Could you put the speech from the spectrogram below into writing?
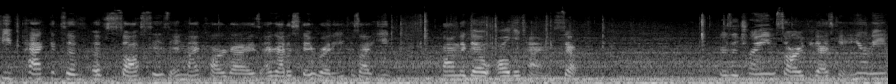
keep packets of, of sauces in my car, guys. I gotta stay ready because I eat on the go all the time. So, there's a train. Sorry if you guys can't hear me.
